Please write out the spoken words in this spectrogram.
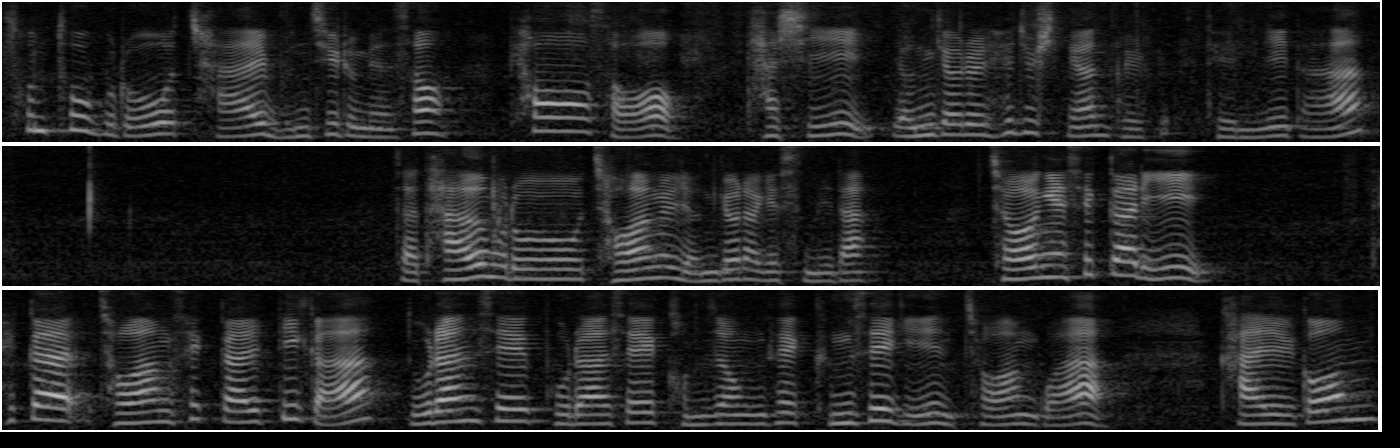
손톱으로 잘 문지르면서 펴서 다시 연결을 해주시면 됩니다. 자, 다음으로 저항을 연결하겠습니다. 저항의 색깔이 색깔, 저항 색깔 띠가 노란색, 보라색, 검정색, 금색인 저항과 갈검,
